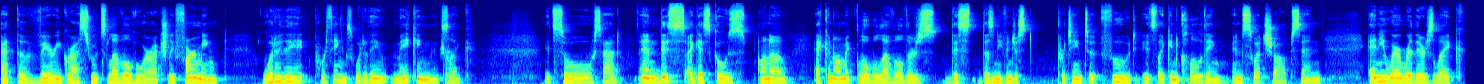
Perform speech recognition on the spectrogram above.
at the very grassroots level who are actually farming what are they poor things what are they making? It's Sure. like it's so sad. And this i guess goes on a economic global level. There's this doesn't even just pertain to food it's like in clothing and sweatshops and anywhere where there's like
